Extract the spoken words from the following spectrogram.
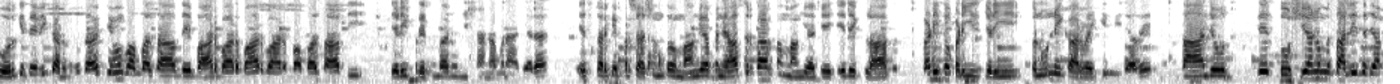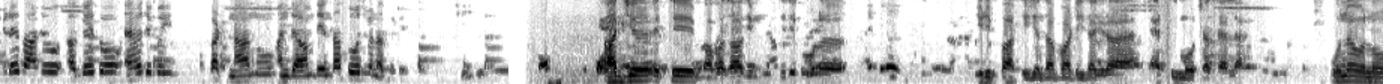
ਹੋਰ ਕਿਤੇ ਵੀ ਕਰ ਸਕਦਾ। ਕਿਉਂ ਬਾਬਾ ਸਾਹਿਬ ਦੇ ਬਾਰ-ਬਾਰ ਬਾਰ-ਬਾਰ ਬਾਬਾ ਸਾਹਿਬ ਦੀ ਜਿਹੜੀ ਪ੍ਰਤਿਮਾ ਨੂੰ ਨਿਸ਼ਾਨਾ ਬਣਾਇਆ ਜਾ ਰਿਹਾ? ਇਸ ਕਰਕੇ ਪ੍ਰਸ਼ਾਸਨ ਤੋਂ ਮੰਗ ਪੰਜਾਬ ਸਰਕਾਰ ਤੋਂ ਮੰਗ ਕਿ ਇਹਦੇ ਖਿਲਾਫ ਕੜੀ ਤੋਂ ਕੜੀ ਜਿਹੜੀ ਕਾਨੂੰਨੀ ਕਾਰਵਾਈ ਕੀਤੀ ਜਾਵੇ, ਤਾਂ ਜੋ ਤੇ ਦੋਸ਼ੀਆਂ ਨੂੰ ਮਿਸਾਲੀ ਸਜ਼ਾ ਮਿਲੇ, ਤਾਂ ਜੋ ਅੱਗੇ ਤੋਂ ਇਹੋ ਜਿਹੀ ਕੋਈ ਘਟਨਾ ਨੂੰ ਅੰਜਾਮ ਦੇਣ ਦਾ ਸੋਚ ਬਣਾ ਸਕੇ। ਅੱਜ ਇੱਥੇ ਬਾਬਾ ਸਾਹਿਬ ਦੀ ਮੂਰਤੀ ਦੇ ਕੋਲ ਜਿਹੜੀ ਭਾਰਤੀ ਜਨਤਾ ਪਾਰਟੀ ਦਾ ਜਿਹੜਾ ਐਸਸੀ ਮੋਰਚਾ ਸੈੱਲ ਆ ਉਹਨਾਂ ਵੱਲੋਂ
